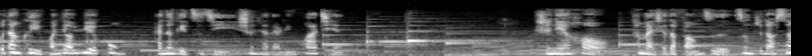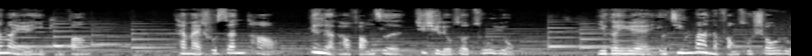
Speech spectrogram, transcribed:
不但可以还掉月供，还能给自己剩下点零花钱。十年后，他买下的房子增值到三万元一平方，他卖出三套，另两套房子继续留作租用，一个月有近万的房租收入，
